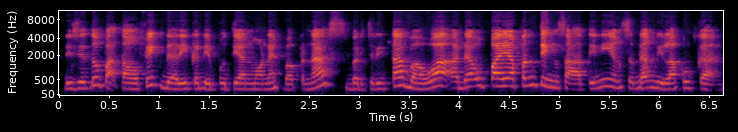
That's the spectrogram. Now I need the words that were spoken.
di situ Pak Taufik dari Kedeputian Monef Bapenas bercerita bahwa ada upaya penting saat ini yang sedang dilakukan.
